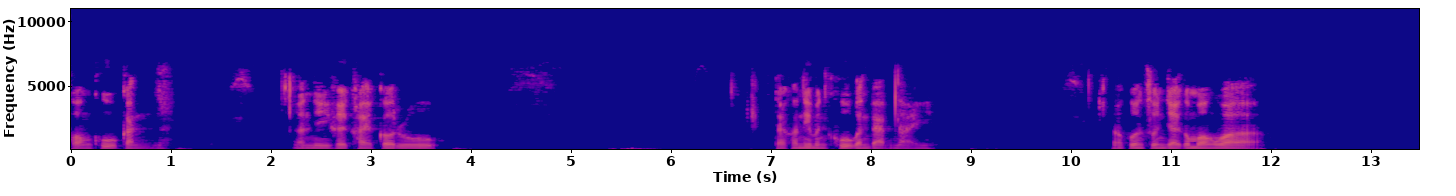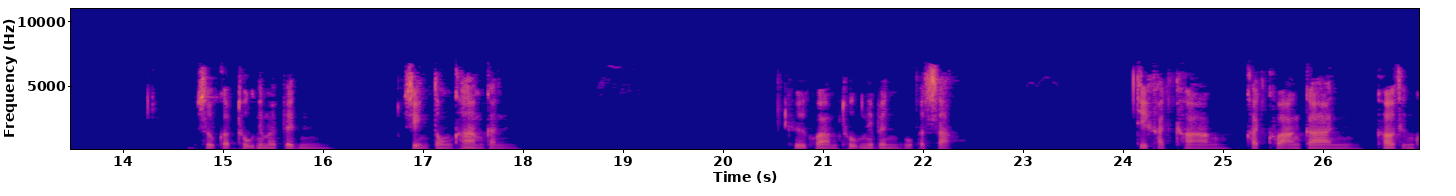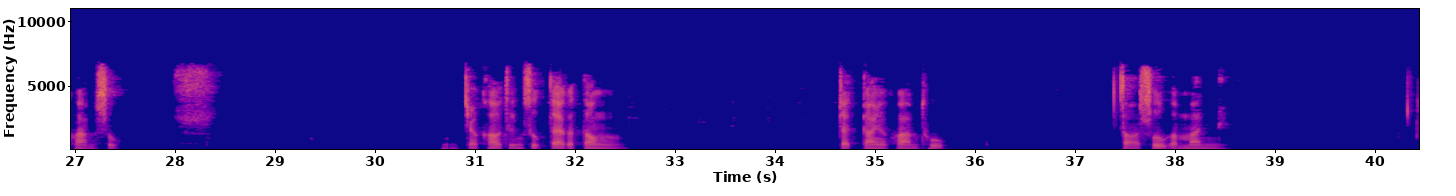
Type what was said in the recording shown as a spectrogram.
ขกับทุกข์นี่เป็นของคู่กันนะอันนี้ใครๆก็รู้ แต่ครั้นี้มันคู่กันแบบไหนคนส่วนใหญ่ก็มองว่า สุขกับทุกข์นี่มันเป็นสิ่งตรงข้ามกัน คือความทุกข์นี่เป็นอุปสรรค ที่ขัดขวางขัดขวางการเข้าถึงความสุข จะเข้าถึงสุขได้ก็ต้อง จัดการกับความทุกข์ ต่อสู้กับมัน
